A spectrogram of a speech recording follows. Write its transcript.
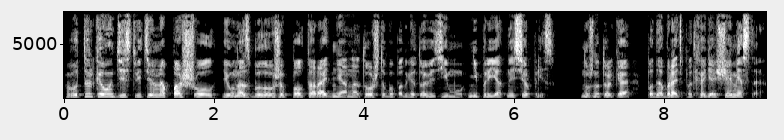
Вот только он действительно пошел, и у нас было уже полтора дня на то, чтобы подготовить ему неприятный сюрприз. Нужно только подобрать подходящее место.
